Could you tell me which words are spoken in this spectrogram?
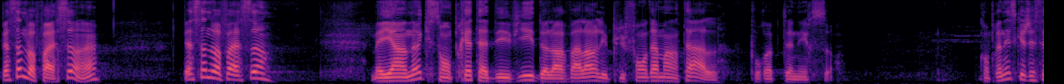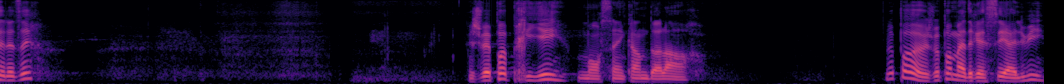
Personne ne va faire ça, hein? Personne ne va faire ça. Mais il y en a qui sont prêts à dévier de leurs valeurs les plus fondamentales pour obtenir ça. Comprenez ce que j'essaie de dire? Je ne vais pas prier mon 50 dollars. Je ne veux pas, m'adresser à lui.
